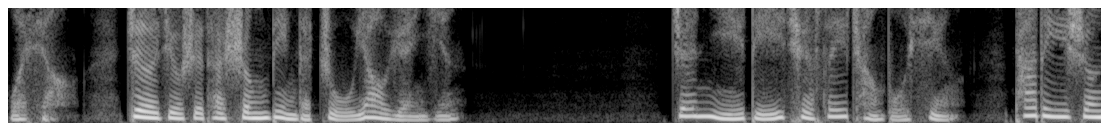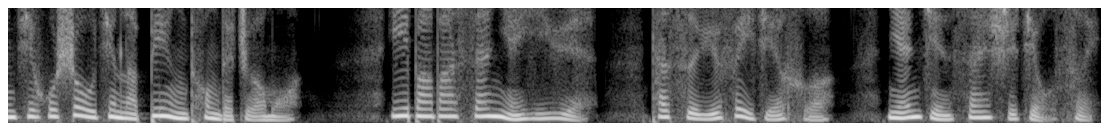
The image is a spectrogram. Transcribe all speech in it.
我想，这就是她生病的主要原因。”珍妮的确非常不幸，她的一生几乎受尽了病痛的折磨。一八八三年一月，她死于肺结核，年仅三十九岁。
